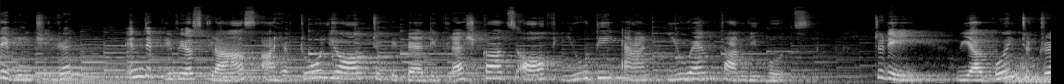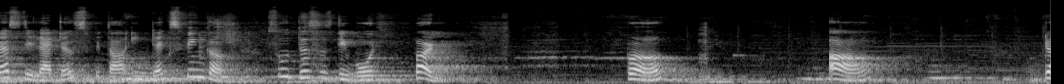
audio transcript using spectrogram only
Good evening children. In the previous class, I have told you all to prepare the flashcards of UD and UM family words. Today, we are going to trace the letters with our index finger. So this is the word bird. B A D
